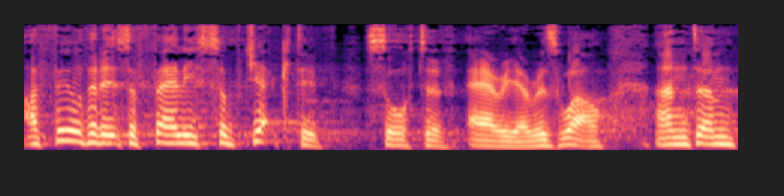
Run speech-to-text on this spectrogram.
I feel that it's a fairly subjective sort of area as well. And um,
